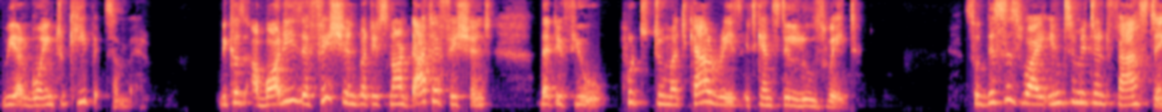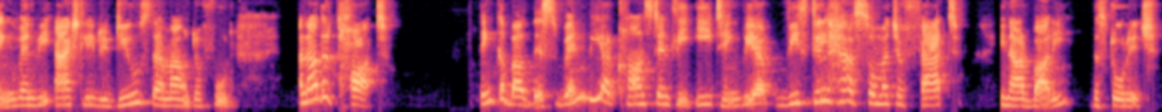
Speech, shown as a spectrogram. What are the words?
we are going to keep it somewhere. Because our body is efficient, but it's not that efficient that if you put too much calories, it can still lose weight. So, this is why intermittent fasting, when we actually reduce the amount of food, another thought think about this. When we are constantly eating we are we still have so much of fat in our body the storage.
